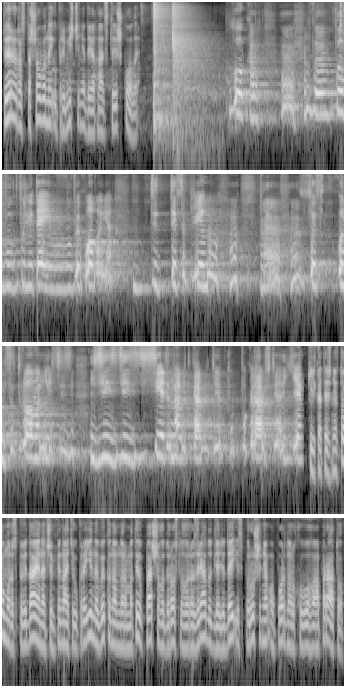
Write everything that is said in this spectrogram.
Тир розташований у приміщенні 19-ї школи. лук е, в, в, в, людей виховує ди- дисципліну, е, е, зі, зі, зір навіть кажуть, є. Кілька тижнів тому розповідає, на чемпіонаті України виконав норматив першого дорослого розряду для людей із порушенням опорно-рухового апарату.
